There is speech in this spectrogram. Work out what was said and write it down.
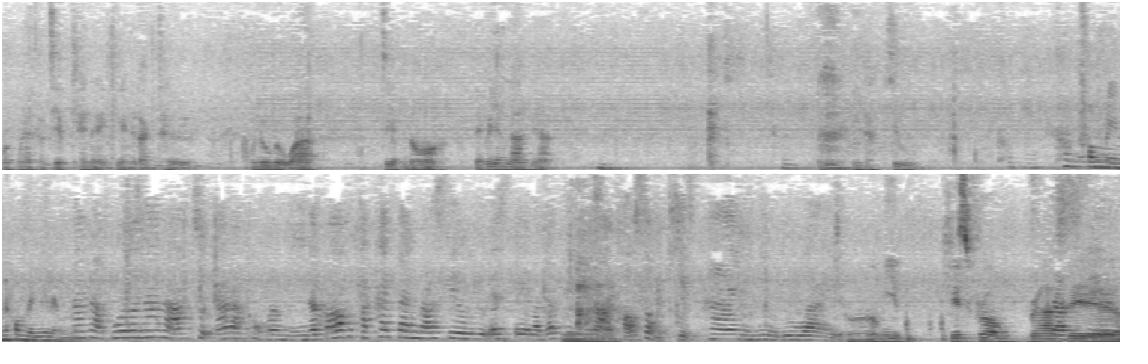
มากๆครับเจ็บแค่ไหนที่ยังรักเธอ มันดูแบบว่าเจ็บเนาะแต่ก็ยังรักเนี่ยอืมอืมยังรักอยู่ คอมเมนต์คอมเมนต์นี่แหละน่ารักเวอร์น่ารักสุดน่ารักของแบบนี้ แล้วก็ทักทายแฟนบราซิล USA แล้วก็จีนหน่อยเขาส่งคิสให้นิวด้วย อ๋อมี Kiss from Brazil Brazil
